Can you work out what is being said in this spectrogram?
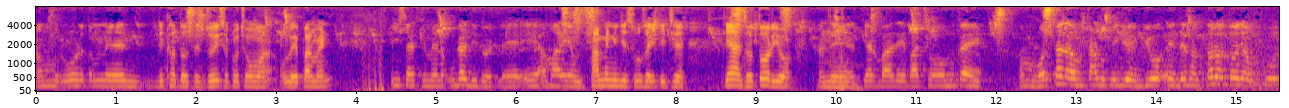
આમ રોડ તમને દેખાતો હશે, જોઈ શકો છો ઓલો એપાર્ટમેન્ટ એ સાઈડથી મેં એને ઉડાડી દીધો એટલે એ અમારી આમ સામેની જે સોસાયટી છે ત્યાં જતો રહ્યો? અને ત્યારબાદ એ પાછો હું કાંઈ આમ વરસાદ ચાલુ થઈ ગયો ગયો એ દેખાવ તરત જ આમ ફૂલ.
